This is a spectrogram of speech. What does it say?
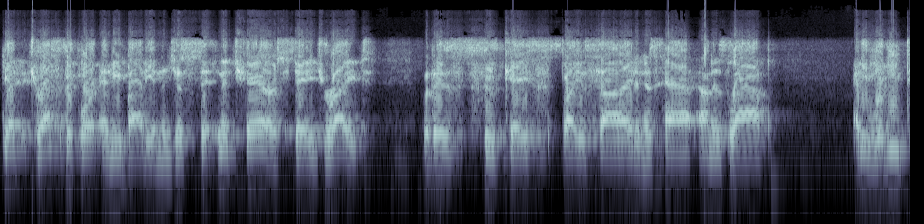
get dressed before anybody, and then just sit in a chair, stage right, with his suitcase by his side and his hat on his lap, and he wouldn't.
